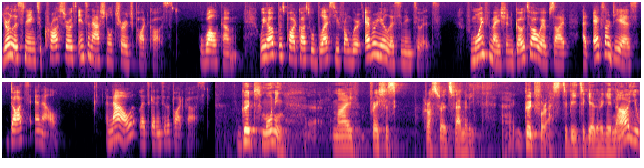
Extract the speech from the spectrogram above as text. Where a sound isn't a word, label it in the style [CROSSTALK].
You're listening to Crossroads International Church podcast. Welcome. We hope this podcast will bless you from wherever you're listening to it. For more information, go to our website at xrgs.nl. And now, let's get into the podcast. Good morning, uh, my precious Crossroads family. Uh, good for us to be together again. Now, you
